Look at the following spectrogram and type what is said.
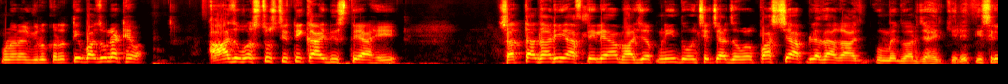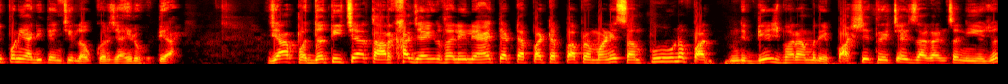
कोणाला विरोध करतो ते बाजूला ठेवा. आज वस्तुस्थिती काय दिसते आहे सत्ताधारी असलेल्या भाजपनी दोनशेच्या जवळपासच्या आपल्या जागा उमेदवार जाहीर केले. तिसरी पण यादी त्यांची लवकर जाहीर होते आहे. ज्या पद्धतीच्या तारखा जाहीर झालेल्या आहेत त्या टप्पाटप्पाप्रमाणे संपूर्ण पा म्हणजे देशभरामध्ये पाचशे त्रेचाळीस जागांचं नियोजन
